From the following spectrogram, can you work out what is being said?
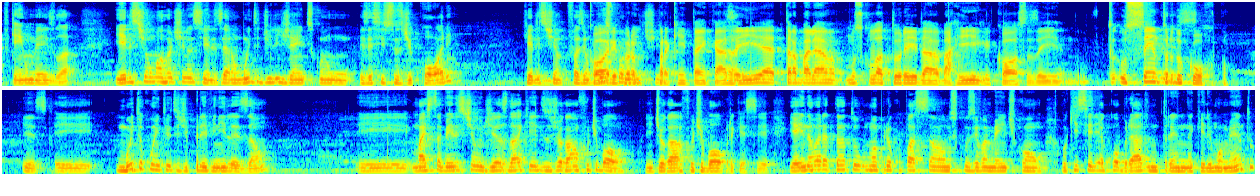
Fiquei um mês lá. E eles tinham uma rotina assim, eles eram muito diligentes com exercícios de core, que eles tinham que fazer um Core, principalmente... para quem está em casa é. aí, é trabalhar musculatura aí da barriga e costas aí, o centro Isso. do corpo. Isso, e muito com o intuito de prevenir lesão, e, mas também eles tinham dias lá que eles jogavam futebol. A gente jogava futebol para aquecer. E aí não era tanto uma preocupação exclusivamente com o que seria cobrado no treino naquele momento,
